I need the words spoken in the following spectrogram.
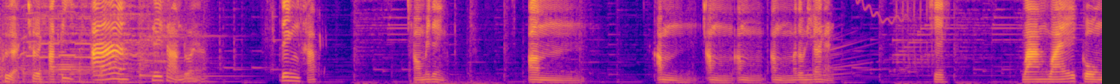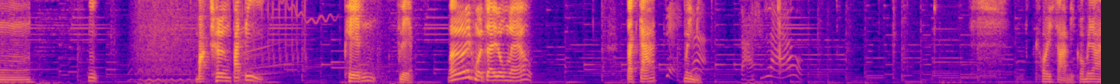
เผื่อเชิญปาร์ตี้ อ่าได้สามด้วยอะเด้งครับ เอาไม่เด้งอืมอืมอืมอืมอืมมาตรงนี้ก็แล้วกันโอเควางไว้กงนี่บักเชิงปาร์ตี้ เพนเฟลบเอ้ย หัวใจลงแล้ว ตัดการ์ด ไม่มีทอยสามอีกก็ไม่ได้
